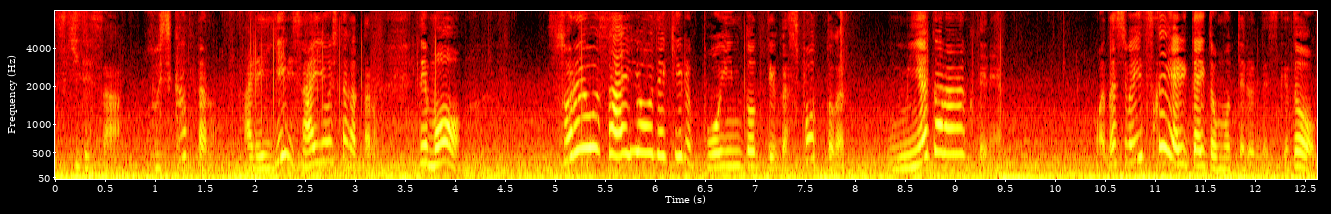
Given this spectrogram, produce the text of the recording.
好きでさ欲しかったの。あれ家に採用したかったの。でもそれを採用できるポイントっていうかスポットが見当たらなくてね。私はいつかやりたいと思ってるんですけど、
